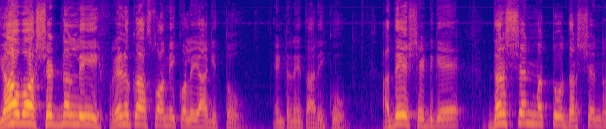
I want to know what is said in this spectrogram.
ಯಾವ ಶೆಡ್ನಲ್ಲಿ ರೇಣುಕಾ ಸ್ವಾಮಿ ಕೊಲೆಯಾಗಿತ್ತು ಎಂಟನೇ ತಾರೀಕು? ಅದೇ ಶೆಡ್ಗೆ ದರ್ಶನ್ ಮತ್ತು ದರ್ಶನ್ರ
